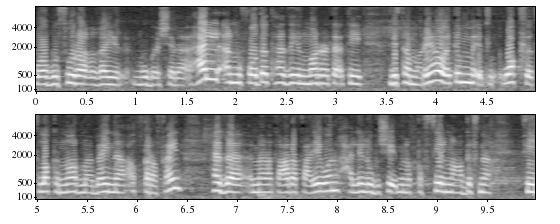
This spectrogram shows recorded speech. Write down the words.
وبصورة غير مباشرة. هل المفاوضات هذه المرة تأتي بثمرها ويتم وقف إطلاق النار ما بين الطرفين. هذا ما نتعرف عليه ونحلله بشيء من التفصيل مع ضيفنا في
